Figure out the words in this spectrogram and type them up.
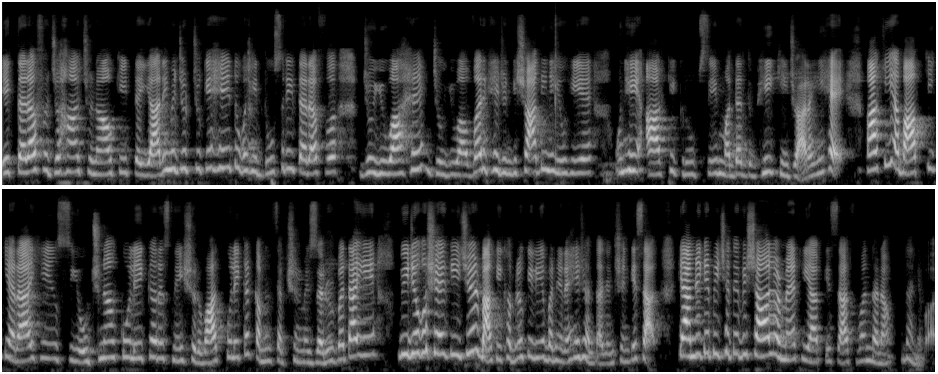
एक तरफ़ जहाँ चुनाव की तैयारी में जुट चुके हैं तो वहीं दूसरी तरफ़ जो युवा हैं, जो युवा वर्ग है, जिनकी शादी नहीं हुई है, उन्हें आर्थिक रूप से मदद भी की जा रही है। बाकी अब आपकी क्या राय है इस योजना को लेकर, इस नई शुरुआत को लेकर, कमेंट सेक्शन में ज़रूर बताइए। वीडियो को शेयर कीजिए और बाकी खबरों के लिए बने रहे जनता जंक्शन के साथ। कैमरे के पीछे थे विशाल और मैं थी आपके साथ वंदना। धन्यवाद।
